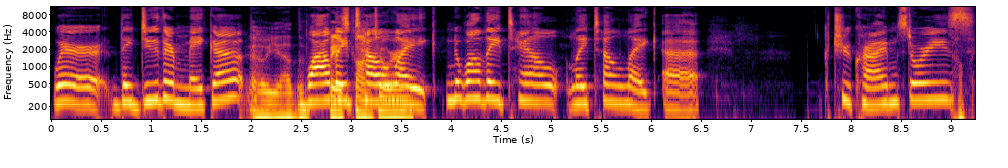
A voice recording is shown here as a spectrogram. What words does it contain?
where they do their makeup. Oh, yeah, the while they face tell like no, while they tell they tell like uh true crime stories.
